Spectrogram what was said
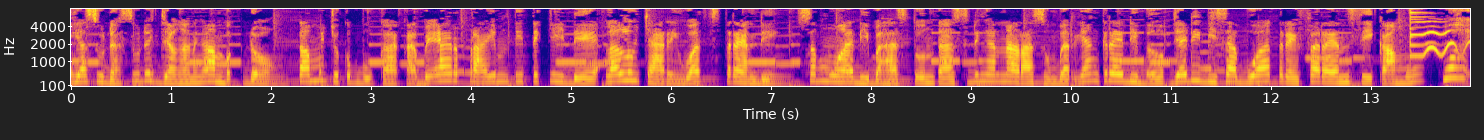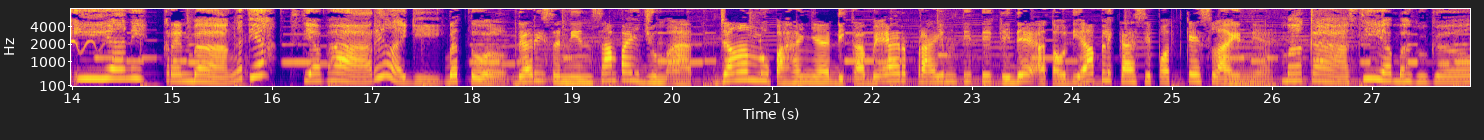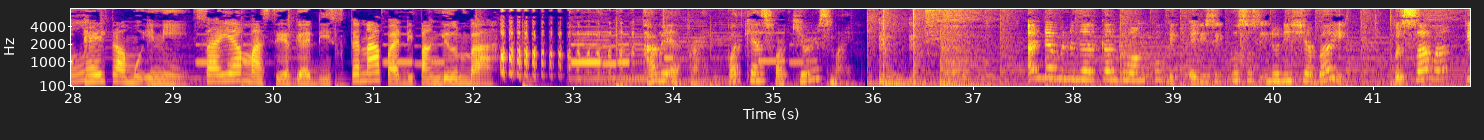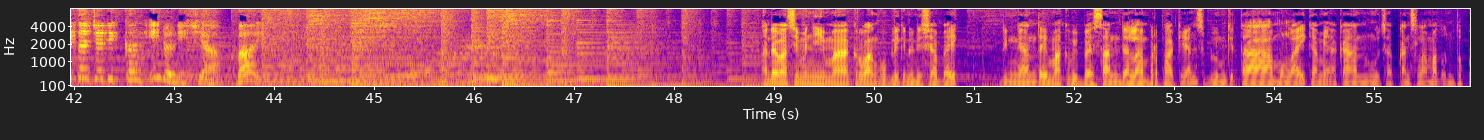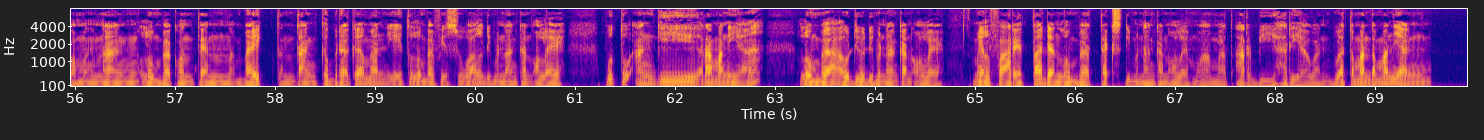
Ya sudah-sudah jangan ngambek dong. Kamu cukup buka KBR Prime titik ide, lalu cari what's trending. Semua dibahas tuntas dengan narasumber yang kredibel, jadi bisa buat referensi kamu. Wah iya nih, keren banget ya. Setiap hari lagi. Betul, dari Senin sampai Jumat. Jangan lupa hanya di KBR Prime titik ide atau di aplikasi podcast lainnya. Makasih ya Mbah Google. Hei kamu ini, saya masih gadis, kenapa dipanggil Mbah? KBR Prime, podcast for curious mind. Anda mendengarkan Ruang Publik edisi khusus Indonesia Baik. Bersama kita jadikan Indonesia baik. Anda masih menyimak Ruang Publik Indonesia Baik dengan tema kebebasan dalam berpakaian. Sebelum kita mulai, kami akan mengucapkan selamat untuk pemenang lomba konten baik tentang keberagaman, yaitu lomba visual dimenangkan oleh Putu Anggi Ramania, lomba audio dimenangkan oleh Melva Reta, dan lomba teks dimenangkan oleh Muhammad Arbi Hariawan. Buat teman-teman yang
